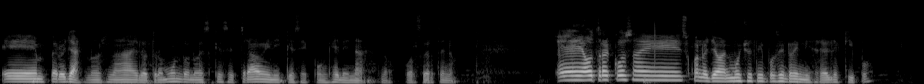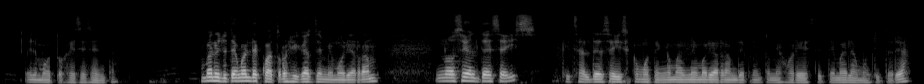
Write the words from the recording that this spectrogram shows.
Em, pero ya, no es nada del otro mundo, no es que se trabe ni que se congele nada, no, por suerte no. Eh, otra cosa es cuando llevan mucho tiempo sin reiniciar el equipo, el Moto G60. Bueno, yo tengo el de 4 GB de memoria RAM, no sé el de 6, quizá el de 6 como tenga más memoria RAM de pronto mejore este tema de la multitarea.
